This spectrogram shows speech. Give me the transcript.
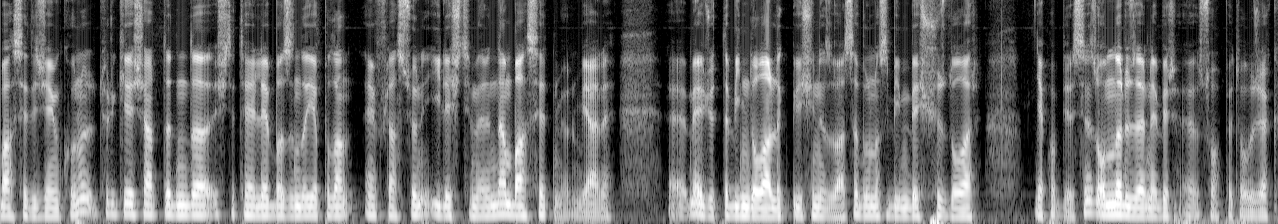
bahsedeceğim konu Türkiye şartlarında işte TL bazında yapılan enflasyon iyileştirmelerinden bahsetmiyorum. Yani mevcutta 1000 dolarlık bir işiniz varsa bunu nasıl 1500 dolar yapabilirsiniz? Onlar üzerine bir e, sohbet olacak.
